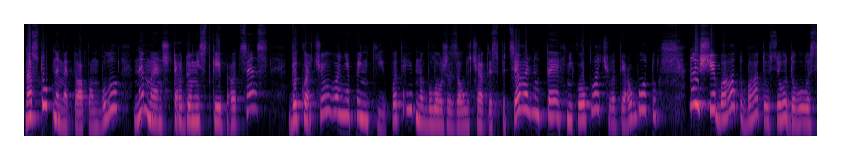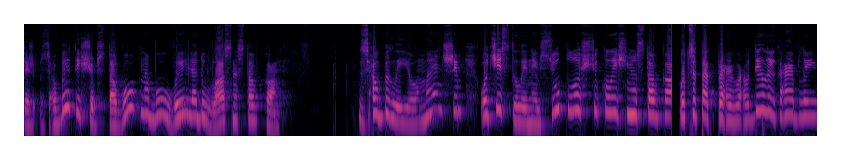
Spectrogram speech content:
Наступним етапом було не менш трудомісткий процес викорчовування пеньків. Потрібно було вже залучати спеціальну техніку, оплачувати роботу. Ну і ще багато-багато всього довелося зробити, щоб ставок набув вигляду власне ставка. Зробили його меншим, очистили не всю площу колишнього ставка. Оце так перегородили греблею.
